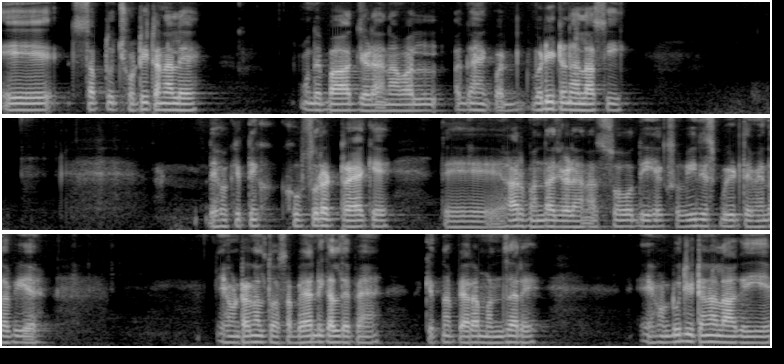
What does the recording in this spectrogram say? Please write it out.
ਇਹ ਸਭ ਤੋਂ ਛੋਟੀ ਟਨਲ ਹੈ। ਉਹਦੇ ਬਾਅਦ ਜਿਹੜਾ ਇਹਨਾਂ ਵੱਲ ਅੱਗਾ ਇੱਕ ਵੱਡੀ ਟਨਲ ਆ ਸੀ। ਦੇਖੋ, ਕਿੰਨੀ ਖੂਬਸੂਰਤ ਟਰੈਕ ਹੈ। तो हर बंदा जड़ा ना सौ की एक सौ की स्पीड से वेंदा भी है ये हूँ टनल तो अस बहर निकलते पे हैं कितना प्यारा मंजर है ये हूँ दूजी टनल आ गई है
